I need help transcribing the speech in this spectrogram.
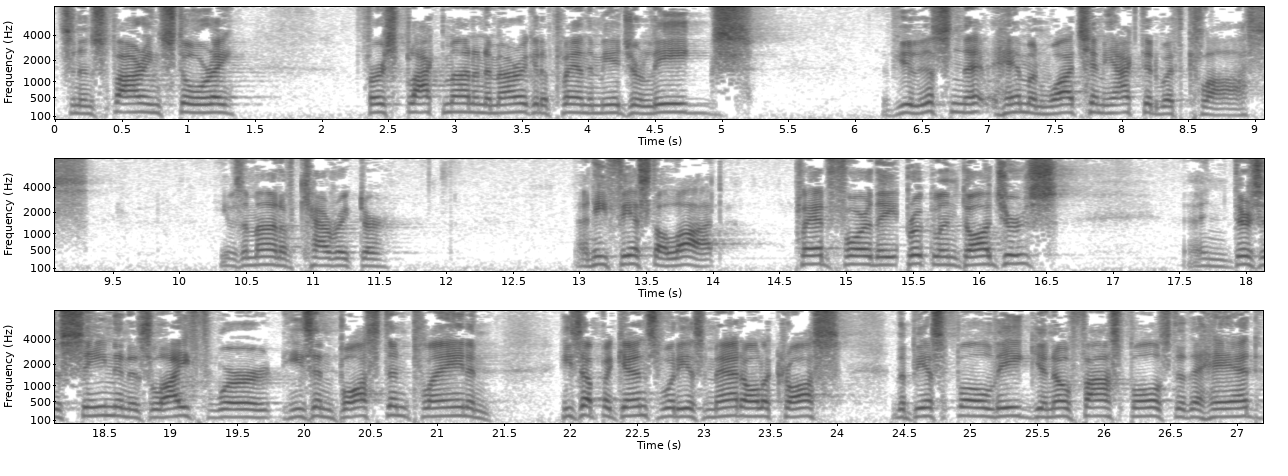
It's an inspiring story. First black man in America to play in the major leagues. If you listen to him and watch him, he acted with class. He was a man of character, and he faced a lot. Played for the Brooklyn Dodgers, and there's a scene in his life where he's in Boston playing, and he's up against what he has met all across the baseball league. You know, fastballs to the head,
